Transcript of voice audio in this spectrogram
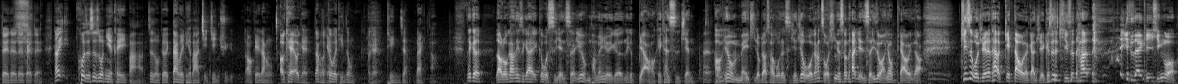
对对对对对。然后或者是说，你也可以把这首歌待会你可以把它剪进去，然后可以让 OK OK 让各位听众 OK 听这样来啊。那个老罗刚刚一直在跟我使眼色，因为我们旁边有一个那个表可以看时间，嗯好，因为我们每一集都不要超过这时间。就我刚刚走心的时候，他眼神一直往右飘，你知道？其实我觉得他有 get 到我的感觉，可是其实他。一直在提醒我，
